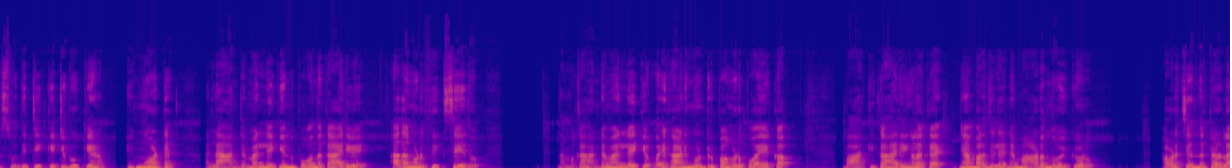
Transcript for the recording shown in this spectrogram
ശ്രുതി ടിക്കറ്റ് ബുക്ക് ചെയ്യണം. എങ്ങോട്ട്? അല്ല ആൻഡമാനിലേക്ക് ഒന്ന് പോകുന്ന കാര്യമേ അതങ്ങോട്ട് ഫിക്സ് ചെയ്തു. നമുക്ക് ആൻഡമാനിലേക്ക് ഒരു ഹണിമൂൺ ട്രിപ്പ് അങ്ങോട്ട് പോയേക്കാം. ബാക്കി കാര്യങ്ങളൊക്കെ ഞാൻ പറഞ്ഞില്ല എന്റെ മാഡം നോക്കിക്കോളും. അവിടെ ചെന്നിട്ടുള്ള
